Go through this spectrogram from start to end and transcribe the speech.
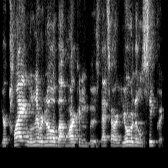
Your client will never know about Marketing Boost. That's our your little secret.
